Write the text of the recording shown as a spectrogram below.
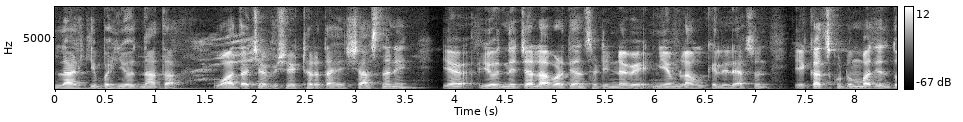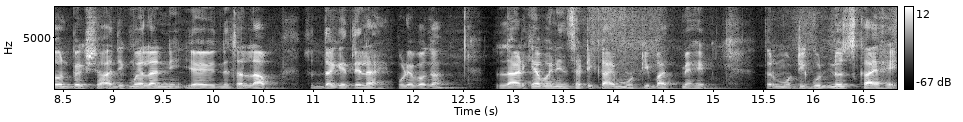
लाडकी बहीण योजना आता वादाच्या विषय ठरत आहे. शासनाने या योजनेच्या लाभार्थ्यांसाठी नवे नियम लागू केलेले असून एकाच कुटुंबातील दोनपेक्षा अधिक महिलांनी या योजनेचा लाभसुद्धा घेतलेला आहे. पुढे बघा लाडक्या बहिणींसाठी काय मोठी बातमी आहे? तर मोठी गुड न्यूज काय आहे?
